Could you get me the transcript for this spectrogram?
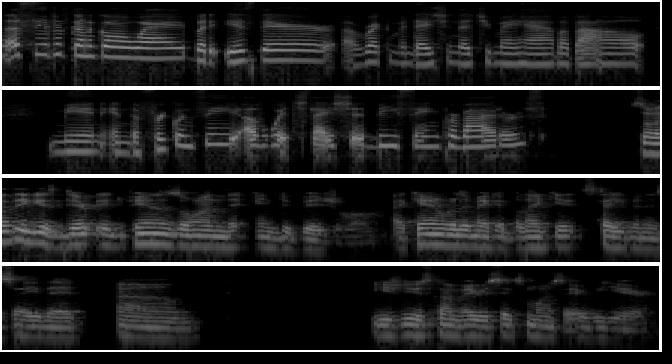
let's see if it's going to go away, but is there a recommendation that you may have about men in the frequency of which they should be seeing providers? So I think it depends on the individual. I can't really make a blanket statement and say that um, you should just come every six months, every year.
